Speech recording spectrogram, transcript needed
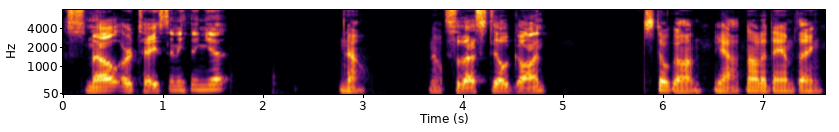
smell or taste anything yet? No, No. So that's still gone. still gone. Yeah, not a damn thing.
